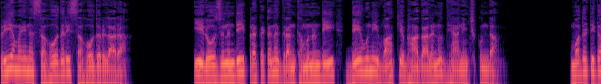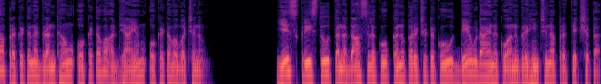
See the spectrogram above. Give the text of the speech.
ప్రియమైన సహోదరి సహోదరులారా ఈ రోజు నుండి ప్రకటన గ్రంథము నుండి దేవుని వాక్య భాగాలను ధ్యానించుకుందాం. మొదటిగా ప్రకటన గ్రంథం ఒకటవ అధ్యాయం ఒకటవ వచనం. యేస్క్రీస్తు తన దాసులకు కనుపరచుటకు దేవుడాయనకు అనుగ్రహించిన ప్రత్యక్షత.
